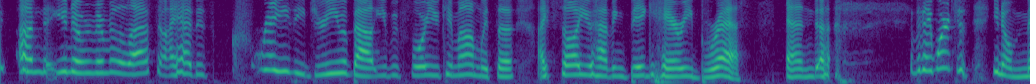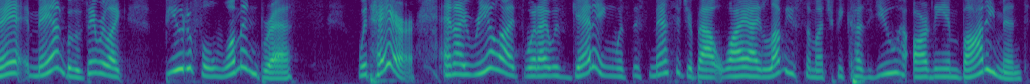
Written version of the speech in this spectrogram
um, you know, remember the last time I had this crazy dream about you before you came on with the I saw you having big hairy breasts and uh, but they weren't just, you know, man, man boobs. They were like beautiful woman breasts with hair. And I realized what I was getting was this message about why I love you so much because you are the embodiment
